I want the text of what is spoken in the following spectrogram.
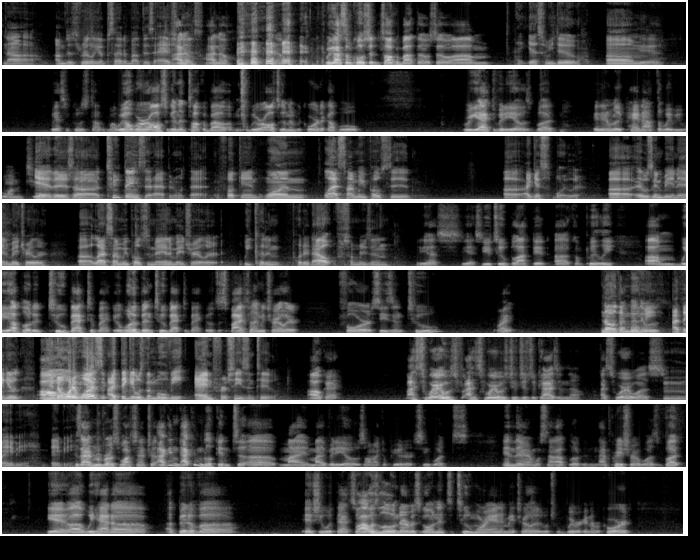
Nah, I'm just really upset about this I know. I know. know. We got some cool shit to talk about though, so um, yes, we do. Um, yeah, we got some cool shit to talk about. We all, we're also going to talk about. We were also going to record a couple react videos, but it didn't really pan out the way we wanted to. Yeah, there's uh two things that happened with that. Fucking one last time we posted uh I guess spoiler. Uh it was gonna be an anime trailer. Uh last time we posted an anime trailer, we couldn't put it out for some reason. Yes, yes. YouTube blocked it uh, completely. Um, we uploaded two back to back. It would have been two back to back. It was a Spy Family trailer for season two, right? No, the And movie. was- I think it was Oh, You know what it yeah. was? I think it was the movie and for season two. Okay. I swear it was. I swear it was Jujutsu Kaisen though. I swear it was Maybe. Maybe. because I remember I was watching that trailer. I can I can look into uh my my videos on my computer see what's in there and what's not uploaded. And I'm pretty sure it was, but yeah, uh, we had a a bit of a issue with that. So I was a little nervous going into two more anime trailers, which we were gonna record.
